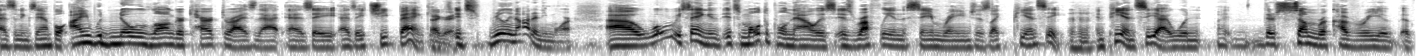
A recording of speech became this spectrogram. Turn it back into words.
as an example. I would no longer characterize that as a as a cheap bank. I agree. It's, it's really not anymore. Uh, what were we saying? Its multiple now is is roughly in the same range as like PNC. And PNC, I wouldn't. There's some recovery of, of,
